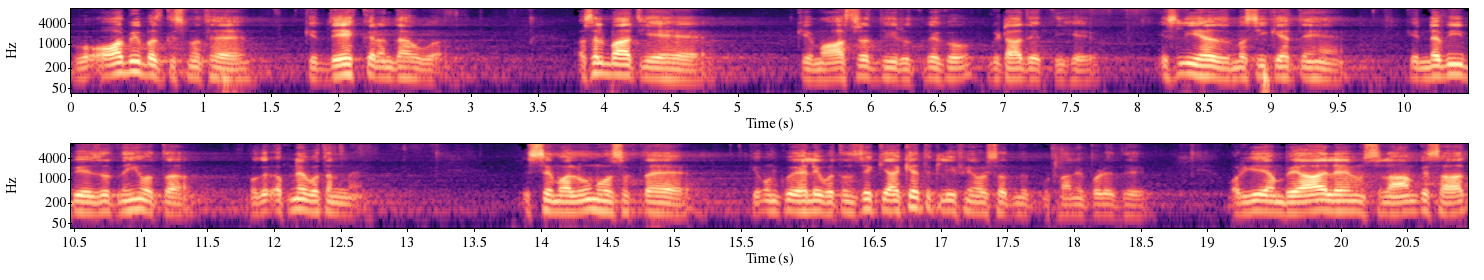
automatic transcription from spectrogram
وہ اور بھی بدقسمت ہے کہ دیکھ کر اندھا ہوا۔ اصل بات یہ ہے کہ معاشرت بھی رتبے کو گٹا دیتی ہے۔ اس لیے حضرت مسیح کہتے ہیں کہ نبی بے عزت نہیں ہوتا مگر اپنے وطن میں۔ اس سے معلوم ہو سکتا ہے کہ ان کو اہل وطن سے کیا کیا تکلیفیں اور صدمے اٹھانے پڑے تھے۔ اور یہ انبیاء علیہ السلام کے ساتھ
